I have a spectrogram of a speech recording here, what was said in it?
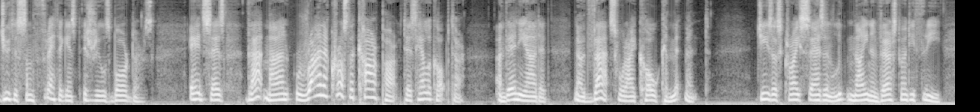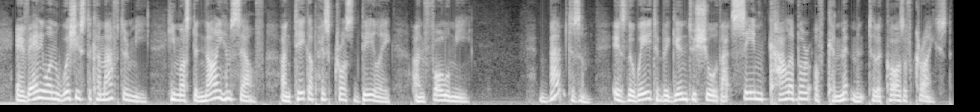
due to some threat against Israel's borders. Ed says that man ran across the car park to his helicopter. And then he added, Now that's what I call commitment. Jesus Christ says in Luke 9 and verse 23, If anyone wishes to come after me, he must deny himself and take up his cross daily and follow me. Baptism is the way to begin to show that same calibre of commitment to the cause of Christ.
